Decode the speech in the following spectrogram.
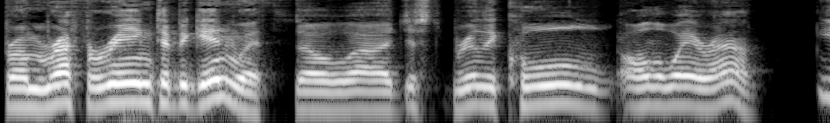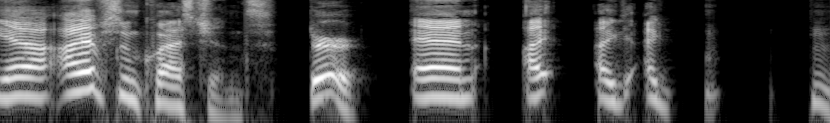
from refereeing to begin with. So uh, just really cool all the way around. Yeah, I have some questions. Sure. And I I I, hmm,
